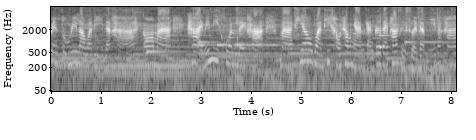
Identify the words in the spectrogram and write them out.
เป็นซุ้มลีลาวดีนะคะ ก็มาถ่ายไม่มีคนเลยค่ะ มาเที่ยววันที่เขาทำงานกันก็จะได้ภาพสวยๆแบบนี้ละค่ะ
